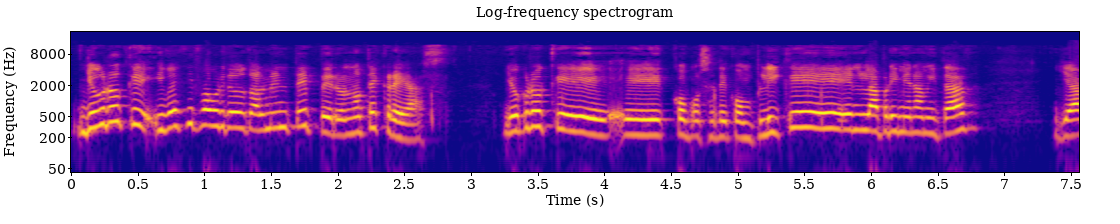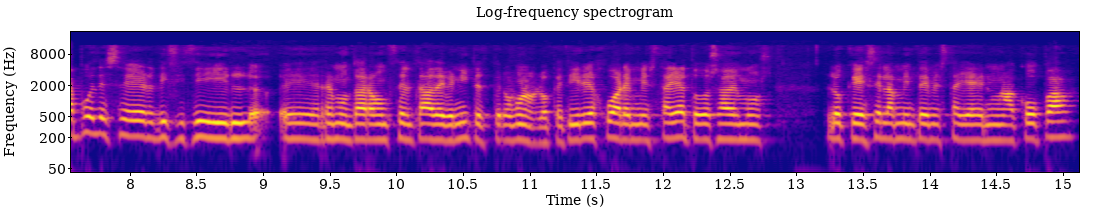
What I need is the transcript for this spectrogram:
yo creo que iba a decir favorito totalmente, pero no te creas. Yo creo que eh, como se te complique en la primera mitad, ya puede ser difícil eh, remontar a un Celta de Benítez, pero bueno, lo que tiene jugar en Mestalla, todos sabemos lo que es el ambiente de Mestalla en una copa.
